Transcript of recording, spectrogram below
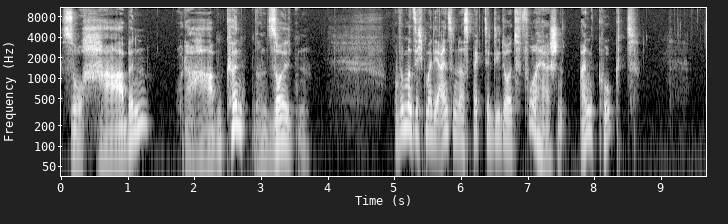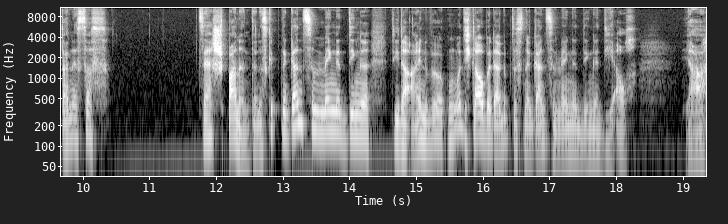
so haben oder haben könnten und sollten. Und wenn man sich mal die einzelnen Aspekte, die dort vorherrschen, anguckt, dann ist das sehr spannend, denn es gibt eine ganze Menge Dinge, die da einwirken und ich glaube, da gibt es eine ganze Menge Dinge, die auch ja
